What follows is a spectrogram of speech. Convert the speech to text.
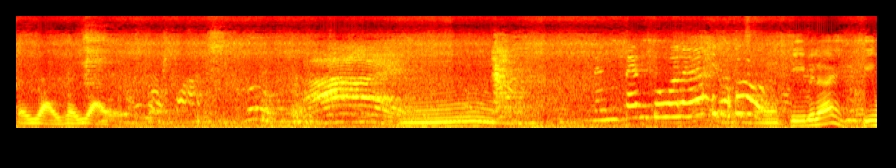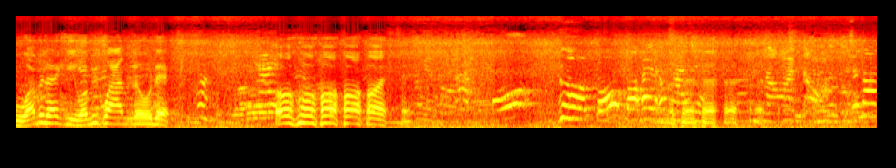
ชายใหญ่ชายใหญ่อืมเต็มเต็มตัวเลยขี่ไปเลย ขี่หัวไปเลย ขี่หัวพี่กวางไปดูเด็กโอ้โหโป๊ะโป๊ะบอกให้ทำไมนอนนอนจะนอน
